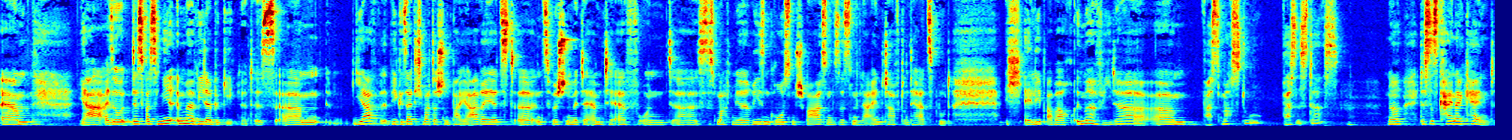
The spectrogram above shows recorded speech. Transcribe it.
Ähm, ja, also das, was mir immer wieder begegnet ist. Ähm, ja, wie gesagt, ich mache das schon ein paar Jahre jetzt äh, inzwischen mit der MTF und äh, es macht mir riesengroßen Spaß und es ist eine Leidenschaft und Herzblut. Ich erlebe aber auch immer wieder, ähm, was machst du? Was ist das? Ne, dass es keiner kennt.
